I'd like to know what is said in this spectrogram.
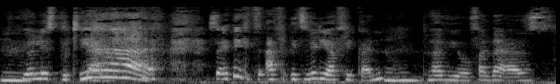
you always put dad. Yeah. so I think it's Af- it's very African mm-hmm. to have your father as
